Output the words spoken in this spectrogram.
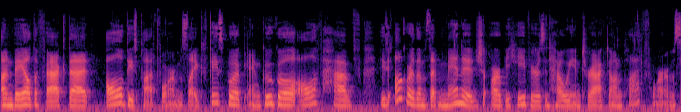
unveil the fact that all of these platforms like Facebook and Google all have these algorithms that manage our behaviors and how we interact on platforms.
